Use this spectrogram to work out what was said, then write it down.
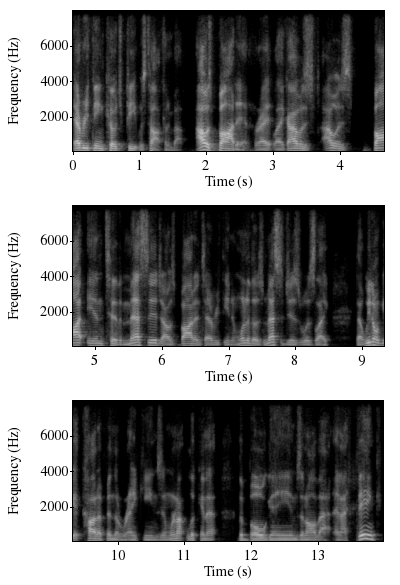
everything Coach Pete was talking about. I was bought in, right? Like I was I was bought into the message. I was bought into everything. And one of those messages was like that we don't get caught up in the rankings and we're not looking at the bowl games and all that. And I think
